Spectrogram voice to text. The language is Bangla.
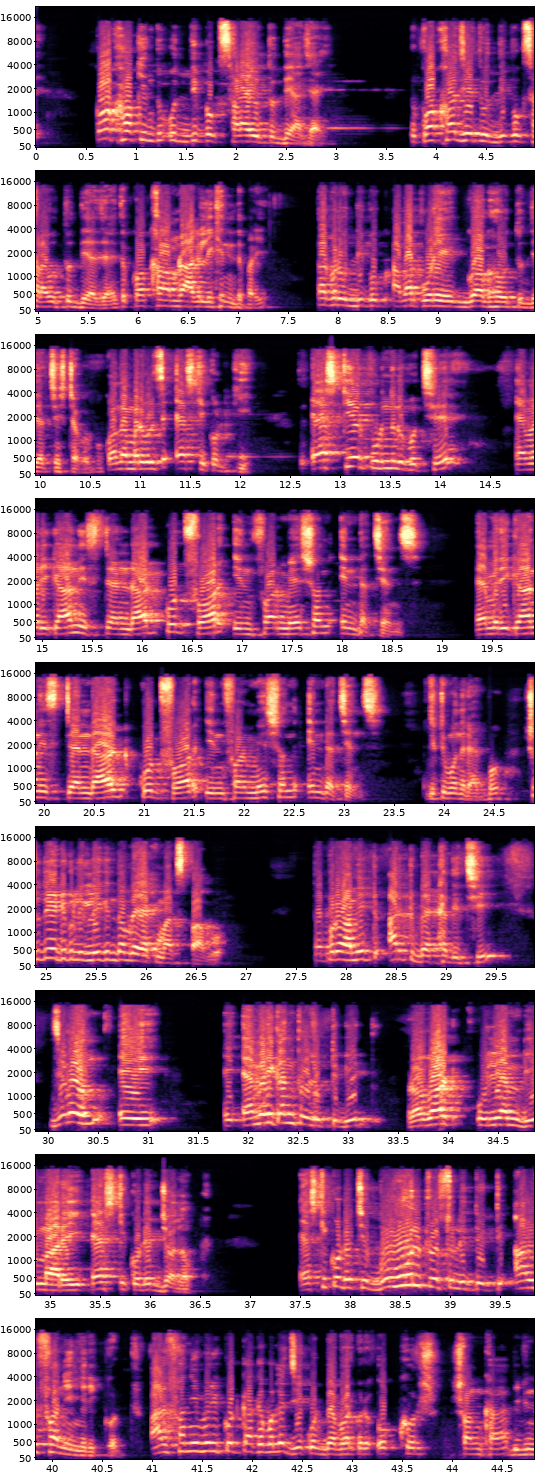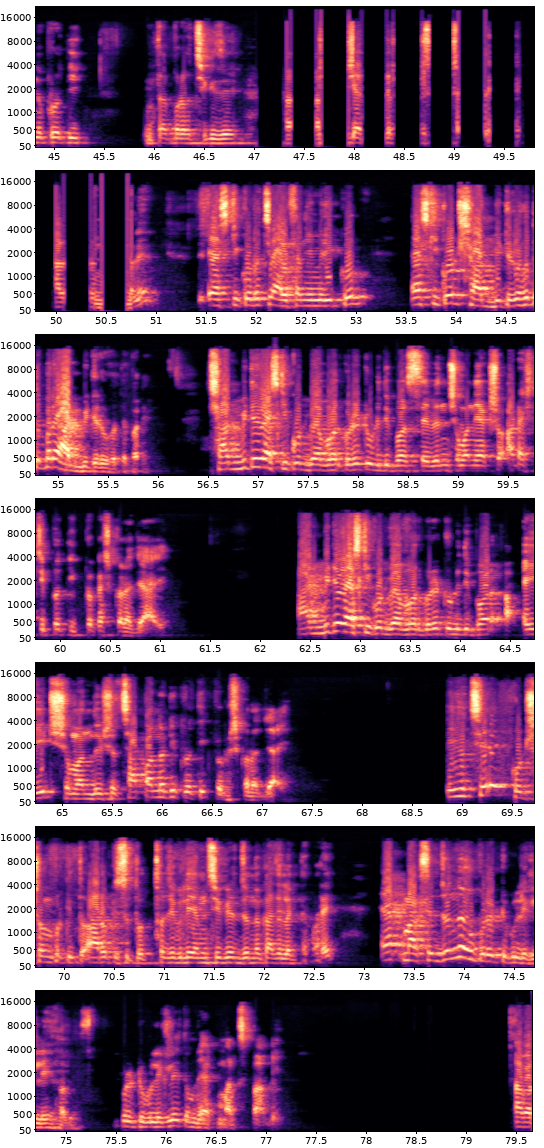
ক, খ কিন্তু উদ্দীপক ছাড়াই উত্তর দেওয়া যায়। তো ক, খ যেহেতু উদ্দীপক ছাড়া উত্তর দেওয়া যায়, তো ক, খ আমরা আগে লিখে নিতে পারি। তারপর উদ্দীপক আবার পড়ে গ ঘ উত্তর দেওয়ার চেষ্টা করব। ক নম্বরে বলেছে অ্যাসকি কোড কি? অ্যাসকি এর পূর্ণরূপ হচ্ছে American standard code for information interchange American standard code for information interchange একটু মনে রাখব। শুধু এটুকু লিখলে কিন্তু আমরা এক মার্কস পাবো। তারপরে আমি একটু, আরেকটু ব্যাখ্যা দিচ্ছি। যেমন এই আমেরিকান প্রযুক্তিবিদ রবার্ট উইলিয়াম বিমার এই অ্যাসকি কোডের জনক। অ্যাসকি কোড হচ্ছে বহুল প্রচলিত একটি alphanumeric code alphanumeric code কাকে বলে? যে কোড ব্যবহার করে অক্ষর, সংখ্যা, বিভিন্ন প্রতীক তারপরে হচ্ছে কি যে অ্যাসকি কোড হচ্ছে alphanumeric code ASCII code সাত বিটেরও হতে পারে, আট বিটেরও হতে পারে। সাত বিটের অ্যাসকি কোড ব্যবহার করে টু দি পাওয়ার সেভেন সমান একশো আঠাশটি প্রতীক প্রকাশ করা যায়। আট বিটের অ্যাসকি কোড ব্যবহার করে টু দি পাওয়ার এইট সমান দুইশো ছাপ্পান্নটি প্রতীক প্রকাশ করা যায়। এই হচ্ছে কোড সম্পর্কিত আরও কিছু তথ্য যেগুলি এমসিকিউ এর জন্য কাজে লাগতে পারে। এক মার্কসের জন্য উপরে টুকু লিখলেই হবে। উপরে টুকু লিখলেই তোমরা এক মার্কস পাবে। আবার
